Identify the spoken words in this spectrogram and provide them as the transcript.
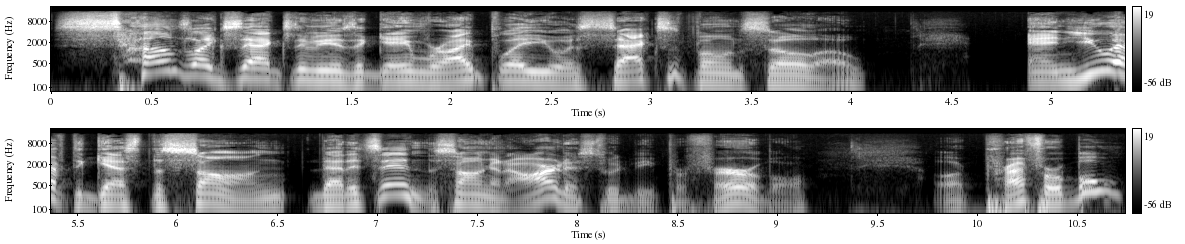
sounds like sax to me is a game where I play you a saxophone solo, and you have to guess the song that it's in. The song and artist would be preferable or preferable.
